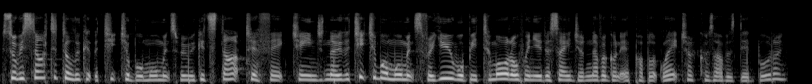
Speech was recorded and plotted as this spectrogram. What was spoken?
So we started to look at the teachable moments when we could start to affect change. Now, the teachable moments for you will be tomorrow when you decide you're never going to a public lecture because I was dead boring.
